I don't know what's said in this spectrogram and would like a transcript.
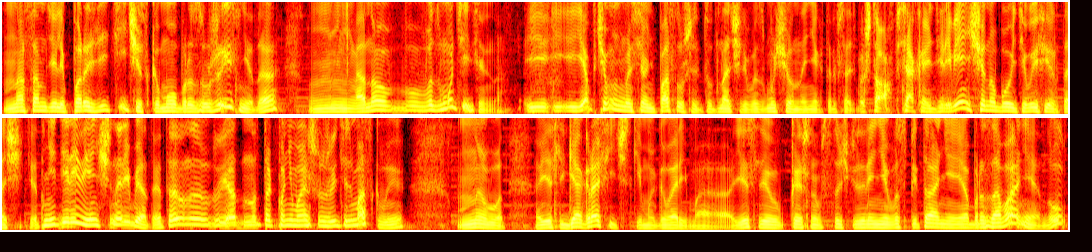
на самом деле, паразитическому образу жизни, да, оно возмутительно. И, и, и я почему мы сегодня послушали, тут начали возмущенные некоторые писать, вы что, всякая деревенщину будете в эфир тащить? Это не деревенщина, ребята, это, ну, я ну, так понимаю, что житель Москвы. Ну вот, если географически мы говорим, а если, конечно, с точки зрения воспитания и образования, ну,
